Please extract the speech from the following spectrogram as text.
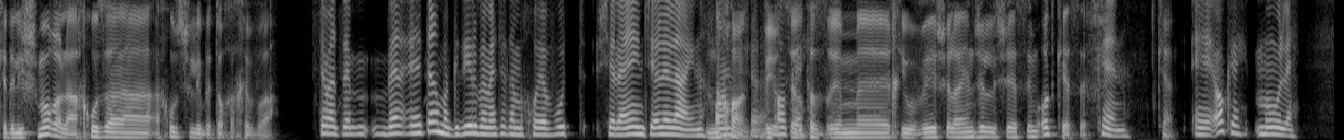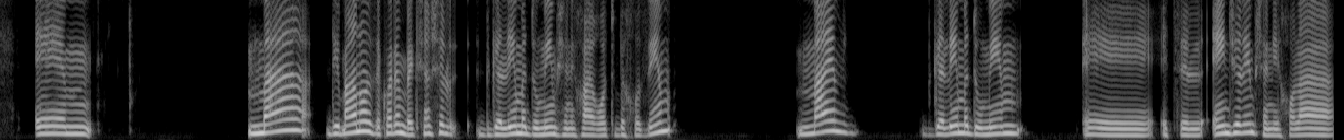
כדי לשמור על האחוז, האחוז שלי בתוך החברה. זאת אומרת, זה בין היתר מגדיל באמת את המחויבות של האנג'ל אליי, נכון? נכון, של... ויוצר אוקיי. תזרים אה, חיובי של האנג'ל שישים עוד כסף. כן. כן. אה, אוקיי, מעולה. אה, מה, דיברנו על זה קודם בהקשר של דגלים אדומים שאני יכולה לראות בחוזים. מה הם דגלים אדומים אה, אצל אנג'לים שאני יכולה,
